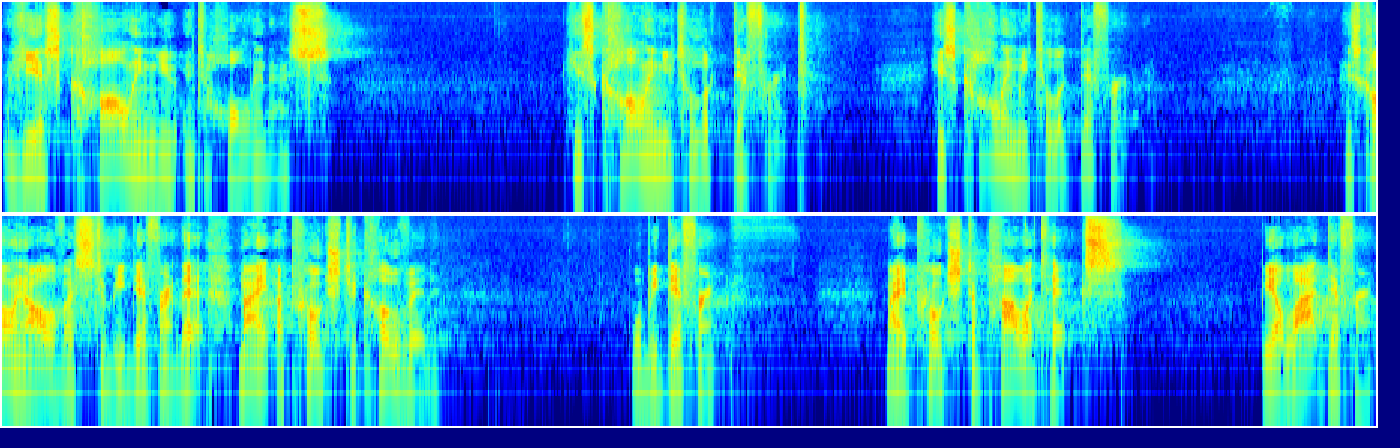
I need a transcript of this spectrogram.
and He is calling you into holiness. He's calling you to look different. He's calling me to look different. He's calling all of us to be different. That my approach to COVID will be different my approach to politics be a lot different.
